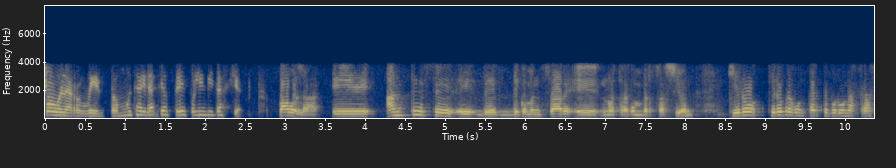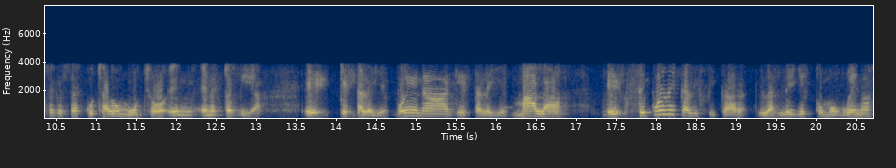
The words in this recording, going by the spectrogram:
Hola Roberto, muchas gracias a ustedes por la invitación. Paola, eh, antes eh, de, de, comenzar eh, nuestra conversación, quiero, quiero preguntarte por una frase que se ha escuchado mucho en, en estos días, eh, que esta ley es buena, que esta ley es mala. Eh, ¿Se puede calificar las leyes como buenas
